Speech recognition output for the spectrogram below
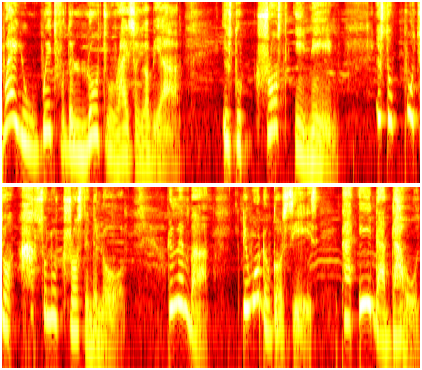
while you wait for the Lord to rise on your behalf is to trust in Him, is to put your absolute trust in the Lord. Remember, the Word of God says that he that doubt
